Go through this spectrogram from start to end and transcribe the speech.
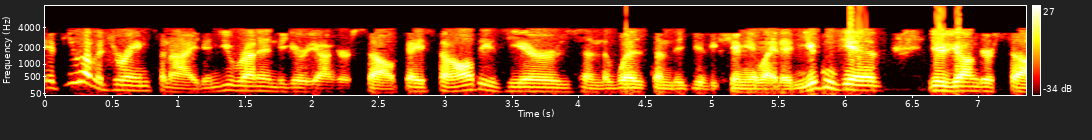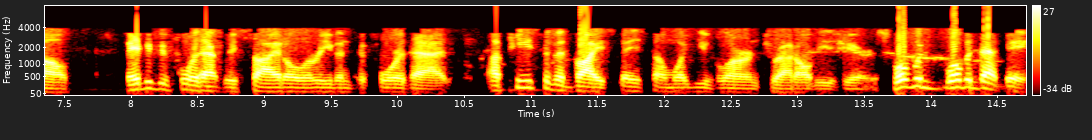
if you have a dream tonight and you run into your younger self based on all these years and the wisdom that you've accumulated, and you can give your younger self, maybe before that recital or even before that, a piece of advice based on what you've learned throughout all these years, what would what would that be?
